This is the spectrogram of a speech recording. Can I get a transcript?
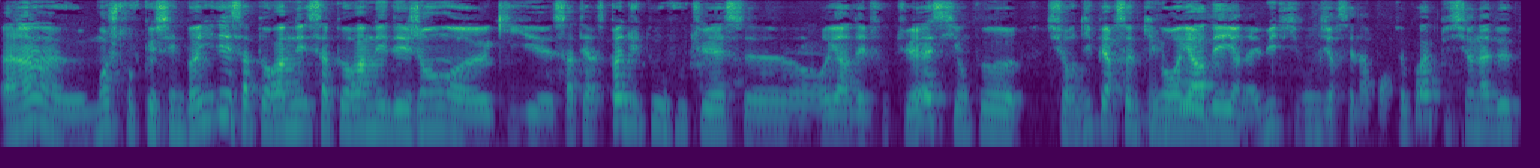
Alain, euh, moi je trouve que c'est une bonne idée. Ça peut ramener, ça peut ramener des gens euh, qui s'intéressent pas du tout au foot US, euh, regarder le foot US. Si on peut, sur 10 personnes qui Mais vont oui. regarder, il y en a 8 qui vont dire c'est n'importe quoi. Puis s'il y en a deux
